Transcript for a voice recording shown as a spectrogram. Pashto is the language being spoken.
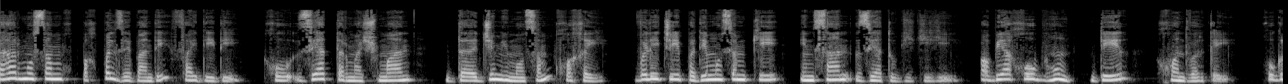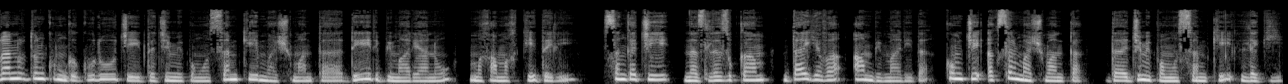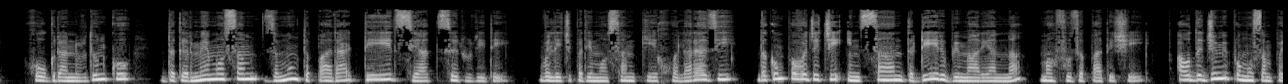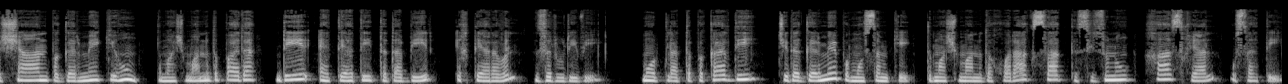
د هر موسم په خپل ځای باندې فائدې دي خو زیات تر ماشومان د جمی موسم خوخي ولې چې په دې موسم کې انسان زیاتوږي کیږي او بیا خوب هم ډیر خوند ور کوي خو ګران اردوونکو موږ ګورو چې د جمی په موسم کې ماشومان ته ډېر بيماريانو مخامخ کېدلي څنګه چې نزله زکام دا یو عام بيماري ده کوم چې اکثر ماشومان ته د جمی په موسم کې لګي خو ګران اردوونکو د ګرمۍ موسم زموږ لپاره ډېر زیات ضروری دی ولې چې په دې موسم کې خوله راځي د کوم په وجه چې انسان د ډېرو بيماريانو نه محفوظ پاتې شي او د جمی په موسم په شان په ګرمه کې هم د ماشومان لپاره ډېر احتیاطي تدابیر اختیارول ضروری وي مور پلار ته پکار دي چې د ګرمه په موسم کې د ماشومان د خوراک ساک د سيزونو خاص خیال وساتي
